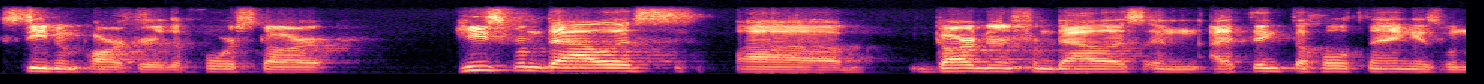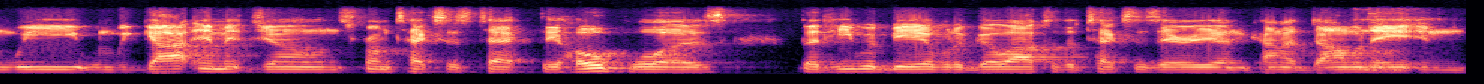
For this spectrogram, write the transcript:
Steven Parker, the four star. He's from Dallas. Uh, Gardner's from Dallas, and I think the whole thing is when we when we got Emmett Jones from Texas Tech, the hope was that he would be able to go out to the Texas area and kind of dominate and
